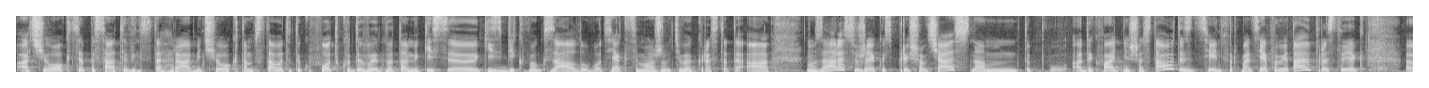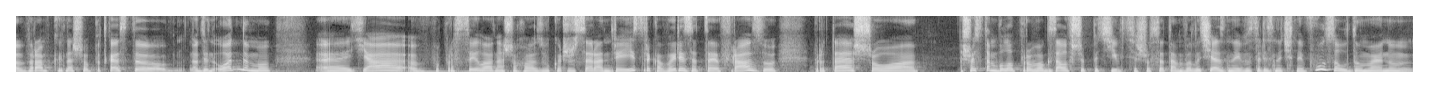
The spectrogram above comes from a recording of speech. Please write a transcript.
А чи ок це писати в інстаграмі, чи ок там ставити таку фотку, де видно там якийсь е, якийсь бік вокзалу? От як це можуть використати? А ну зараз вже якось прийшов час нам типу адекватніше ставити з цією інформацією. Я пам'ятаю просто, як е, в рамках нашого подкасту один одному е, я попросила нашого звукорежисера Андрія Істрика вирізати фразу про те, що. Щось там було про вокзал в Шепетівці, що це там величезний залізничний вузол. Думаю, ну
